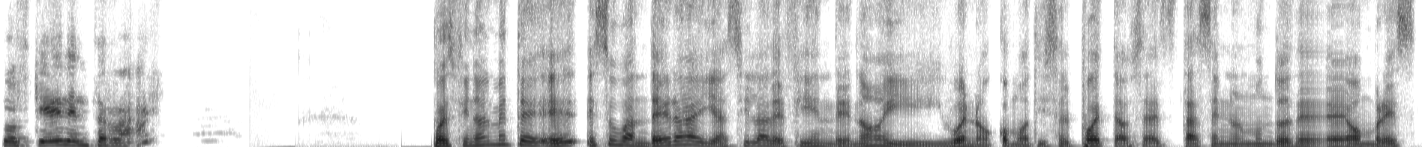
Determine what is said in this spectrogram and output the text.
nos quieren enterrar? Pues finalmente e, es, su bandera y así la defiende, ¿no? Y bueno, como dice el poeta, o sea, estás en un mundo de hombres,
